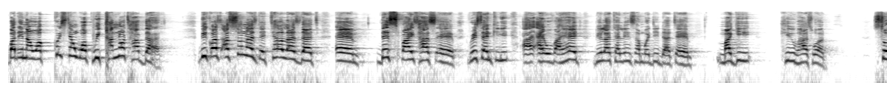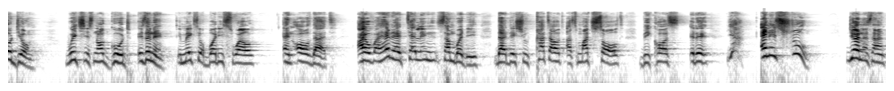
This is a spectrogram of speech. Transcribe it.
but in our Christian work, we cannot have that. Because as soon as they tell us that um, this spice has, uh, recently, I, I, overheard Beulah telling somebody that uh, Maggi cube has what? Sodium, which is not good, isn't it? It makes your body swell and all that. I overheard her telling somebody that they should cut out as much salt because it is, yeah, and it's true. Do you understand?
